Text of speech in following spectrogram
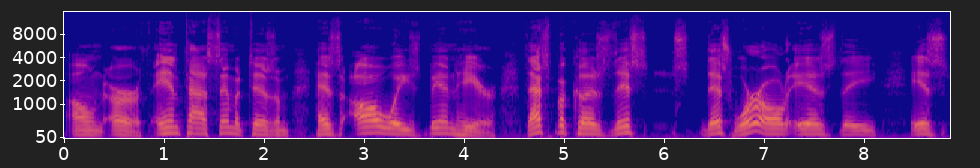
on earth? Anti Semitism has always been here. That's because this this world is the is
